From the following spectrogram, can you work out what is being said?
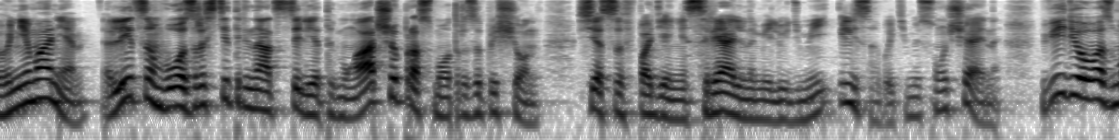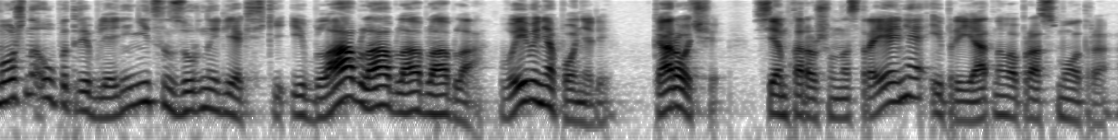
Внимание! Лицам в возрасте 13 лет и младше просмотр запрещен. Все совпадения с реальными людьми или событиями случайны. Видео возможно употребление нецензурной лексики и бла-бла-бла-бла-бла. Вы меня поняли. Короче, всем хорошего настроения и приятного просмотра.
